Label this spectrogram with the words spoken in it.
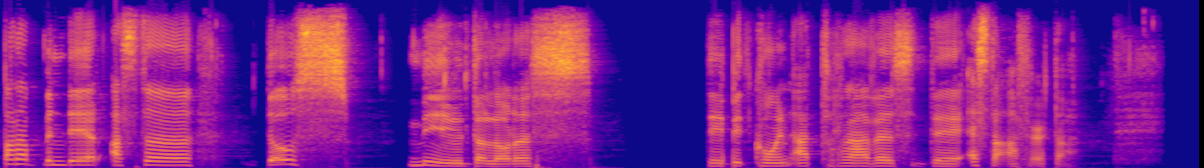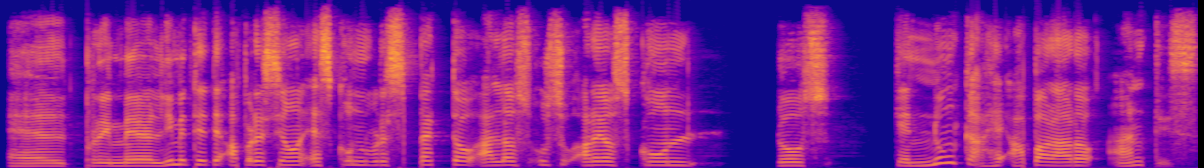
para vender hasta dos mil dólares de Bitcoin a través de esta oferta. El primer límite de operación es con respecto a los usuarios con los que nunca he operado antes.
